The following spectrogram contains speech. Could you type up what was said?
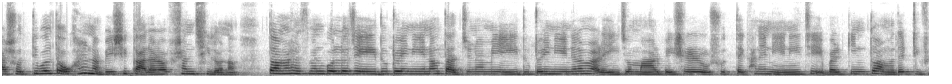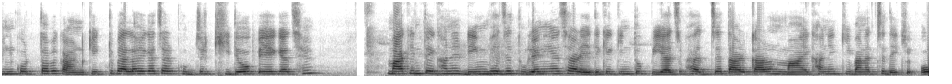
আর সত্যি বলতে ওখানে না বেশি কালার অপশান ছিল না। তো আমার হাজব্যান্ড বলল যে এই দুটোই নিয়ে নাও, তার জন্য আমি এই দুটোই নিয়ে নিলাম আর এই যে মার প্রেশারের ওষুধটা এখানে নিয়ে নিয়েছি। এবার কিন্তু আমাদের টিফিন করতে হবে কারণ কি একটু বেলা হয়ে গেছে আর খুব জোর খিদেও পেয়ে গেছে। মা কিন্তু এখানে ডিম ভেজে তুলে নিয়েছে, আর এদিকে কিন্তু পেঁয়াজ ভাজছে। তার কারণ মা এখানে কি বানাচ্ছে দেখি? ও,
